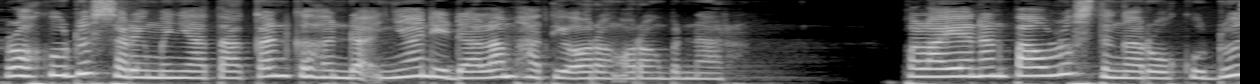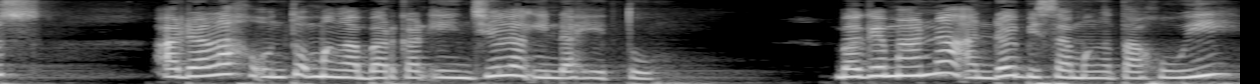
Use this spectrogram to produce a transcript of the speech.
Roh Kudus sering menyatakan kehendaknya di dalam hati orang-orang benar. Pelayanan Paulus dengan Roh Kudus adalah untuk mengabarkan Injil yang indah itu. Bagaimana Anda bisa mengetahui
